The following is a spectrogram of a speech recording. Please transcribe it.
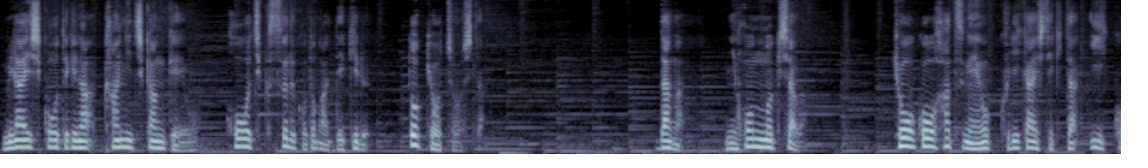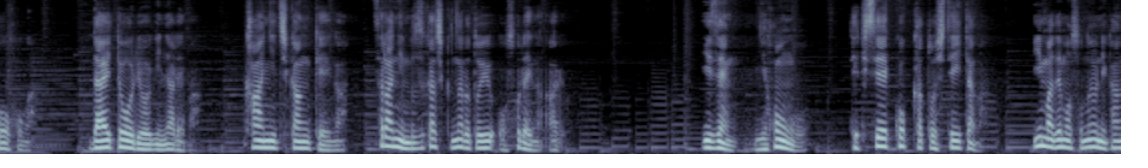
未来志向的な韓日関係を構築することができると強調した。だが、日本の記者は、強硬発言を繰り返してきたイ候補が大統領になれば、韓日関係がさらに難しくなるという恐れがある。以前、日本を適正国家としていたが、今でもそのように考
